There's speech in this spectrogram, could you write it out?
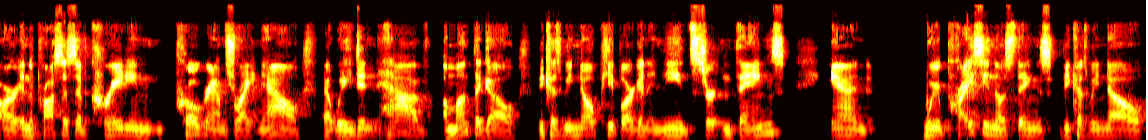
are in the process of creating programs right now that we didn't have a month ago because we know people are going to need certain things and we're pricing those things because we know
